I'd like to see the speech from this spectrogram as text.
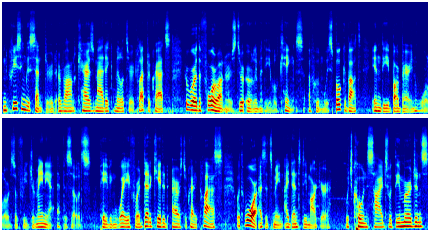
increasingly centered around charismatic military kleptocrats who were the forerunners to early medieval kings, of whom we spoke about in the Barbarian Warlords of Free Germania episodes, paving way for a dedicated aristocratic class with war as its main identity marker which coincides with the emergence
